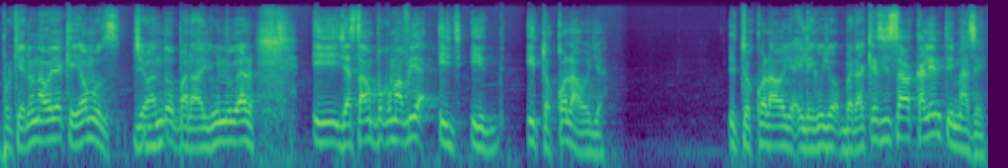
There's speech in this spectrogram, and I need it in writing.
porque era una olla que íbamos llevando para algún lugar. Y ya estaba un poco más fría. Y, y- tocó la olla. Y tocó la olla. Y le digo yo, ¿verdad que sí estaba caliente? Y me hace,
